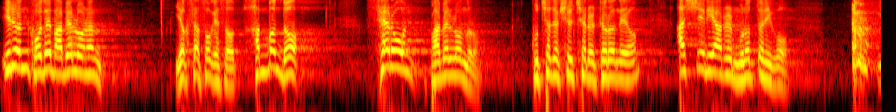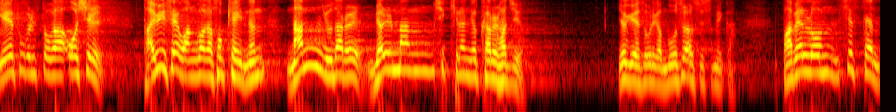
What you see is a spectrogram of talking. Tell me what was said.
이런 고대 바벨론은 역사 속에서 한 번 더 새로운 바벨론으로 구체적 실체를 드러내어 아시리아를 무너뜨리고 예수 그리스도가 오실 다윗의 왕과가 속해 있는 남유다를 멸망시키는 역할을 하지요. 여기에서 우리가 무엇을 알 수 있습니까? 바벨론 시스템,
